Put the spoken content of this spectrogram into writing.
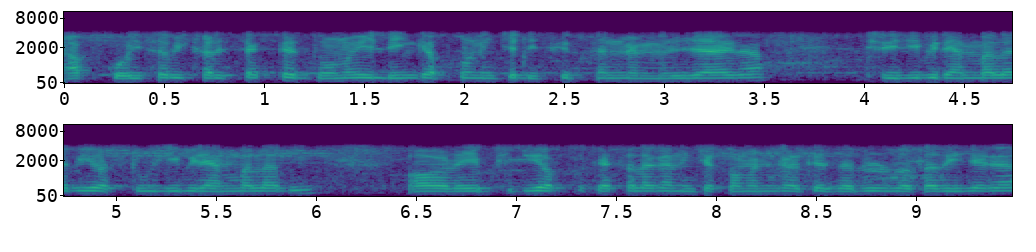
आप कोई सा भी खरीद सकते हैं, दोनों ही लिंक आपको नीचे डिस्क्रिप्शन में मिल जाएगा। थ्री जी बी रैम वाला भी और टू जी बी रैम वाला भी। और ये वीडियो आपको कैसा लगा नीचे कमेंट करके ज़रूर बता दीजिएगा।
